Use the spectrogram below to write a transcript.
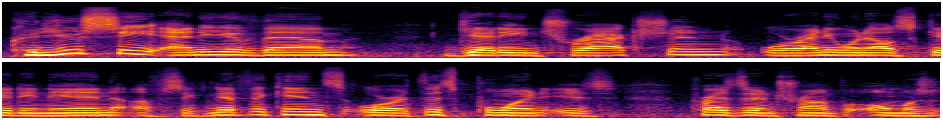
Could you see any of them getting traction or anyone else getting in of significance? Or at this point, is President Trump almost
